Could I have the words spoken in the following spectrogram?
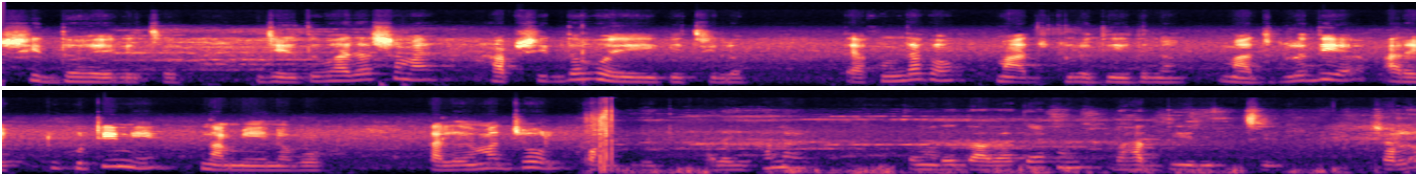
সিদ্ধ হয়ে গেছে। যেহেতু ভাজার সময় হাফ সিদ্ধ হয়েই গেছিল। তো এখন দেখো মাছগুলো দিয়ে দিলাম। মাছগুলো দিয়ে আর একটু ফুটিয়ে নিয়ে নামিয়ে নেব। তাহলে আমার ঝোল কমপ্লিট আর এইখানে তোমাদের দাদাকে এখন ভাত দিয়ে দিচ্ছি। চলো,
